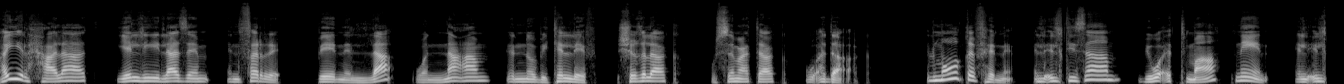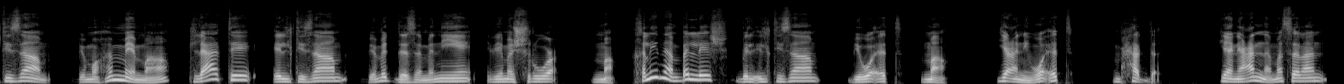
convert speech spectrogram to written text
وهي الحالات يلي لازم نفرق بين اللا والنعم إنه بكلف شغلك وسمعتك وأدائك. المواقف هن الالتزام بوقت ما. اثنين الالتزام بمهمة ما ثلاثة التزام بمدة زمنية لمشروع ما. خلينا نبلش بالالتزام بوقت ما يعني وقت محدد. يعني عنا مثلا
